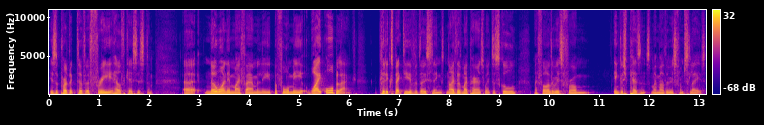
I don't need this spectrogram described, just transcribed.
is a product of a free healthcare system uh, no one in my family before me white or black could expect either of those things neither of my parents went to school my father is from English peasants. My mother is from slaves.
